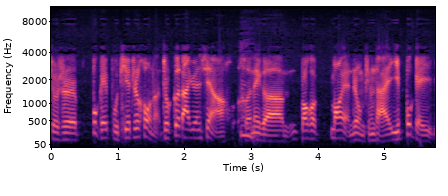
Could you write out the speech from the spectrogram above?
就是不给补贴之后呢，就各大院线啊和那个包括猫眼这种平台，一不给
